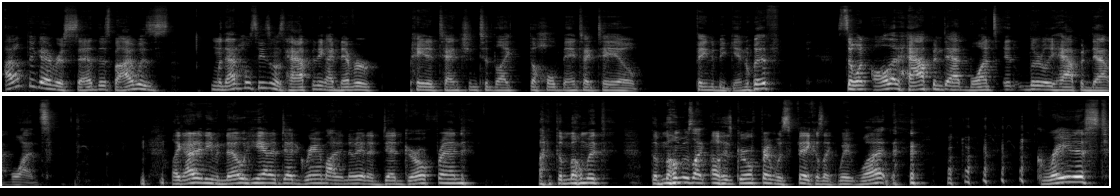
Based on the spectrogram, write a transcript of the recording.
I don't think I ever said this, but I was when that whole season was happening, I never paid attention to like the whole Manti Te'o thing to begin with. So when all that happened at once, it literally happened at once. Like I didn't even know he had a dead grandma. I didn't know he had a dead girlfriend. Like the moment, the moment was like, oh, his girlfriend was fake. I was like, wait, what? Greatest,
